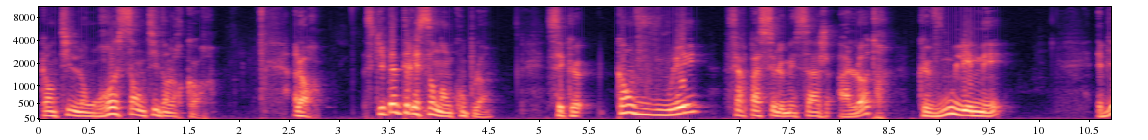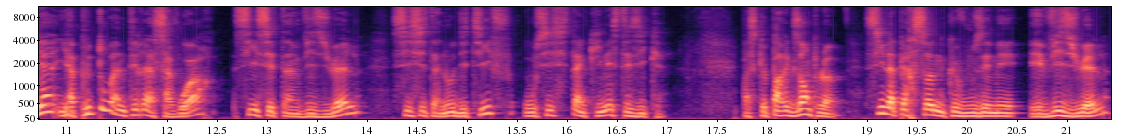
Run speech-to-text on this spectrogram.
quand ils l'ont ressenti dans leur corps. Alors, ce qui est intéressant dans le couple, c'est que quand vous voulez faire passer le message à l'autre, que vous l'aimez, eh bien, il y a plutôt intérêt à savoir si c'est un visuel, si c'est un auditif ou si c'est un kinesthésique. Parce que par exemple, si la personne que vous aimez est visuelle,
